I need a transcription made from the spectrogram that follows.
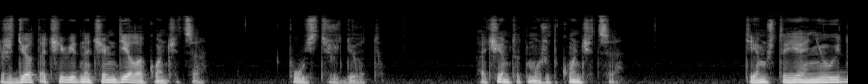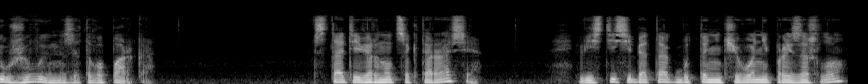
Ждет, очевидно, чем дело кончится. Пусть ждет. А чем тут может кончиться? Тем, что я не уйду живым из этого парка. Встать и вернуться к террасе? Вести себя так, будто ничего не произошло?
